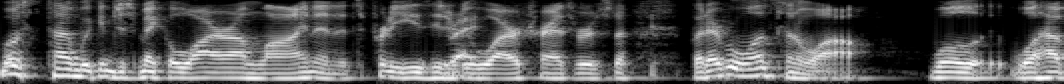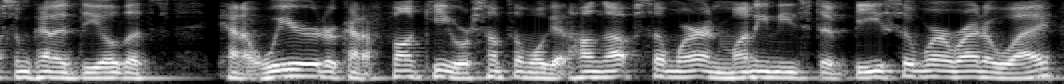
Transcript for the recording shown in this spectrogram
most of the time we can just make a wire online and it's pretty easy to Right. do wire transfers. But every once in a while, we'll we'll have some kind of deal that's kind of weird or kind of funky or something will get hung up somewhere and money needs to be somewhere right away.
